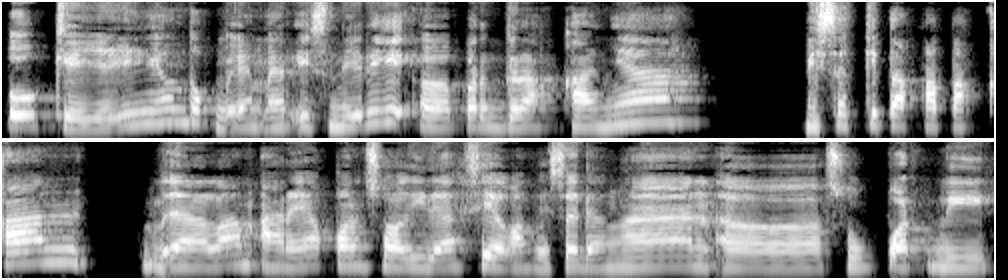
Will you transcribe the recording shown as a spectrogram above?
Oke, jadi ini untuk BMRI sendiri uh, pergerakannya bisa kita katakan dalam area konsolidasi ya konsisten dengan uh, support di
